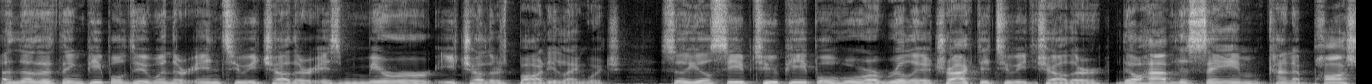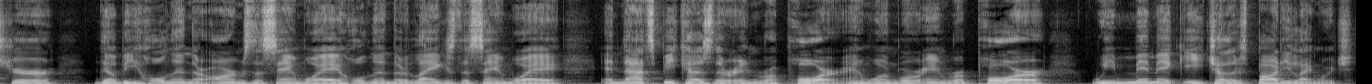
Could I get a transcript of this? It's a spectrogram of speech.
Another thing people do when they're into each other is mirror each other's body language. So you'll see two people who are really attracted to each other, they'll have the same kind of posture, they'll be holding their arms the same way, holding their legs the same way, and that's because they're in rapport. And when we're in rapport, we mimic each other's body language.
